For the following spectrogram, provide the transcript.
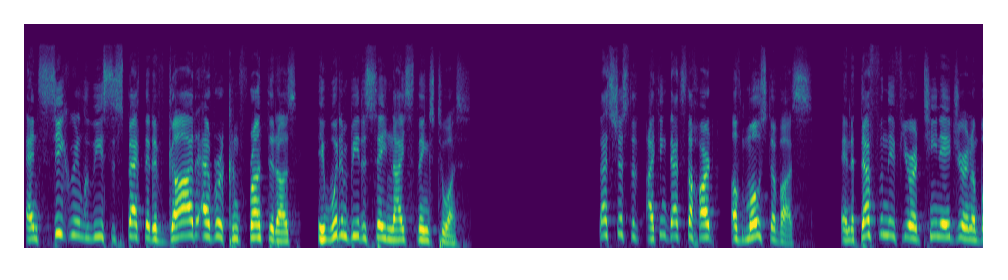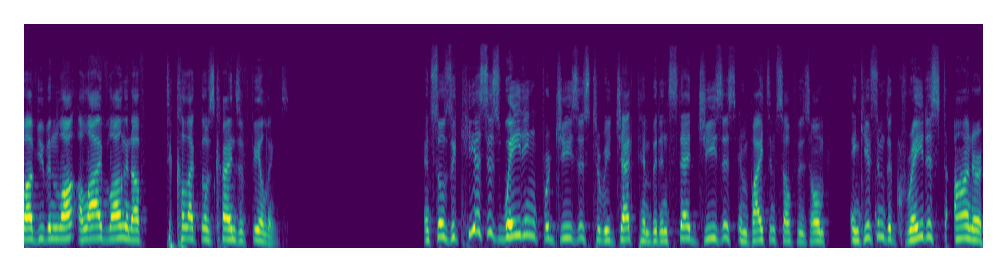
and secretly we suspect that if God ever confronted us, it wouldn't be to say nice things to us. That's just, the, I think that's the heart of most of us. And definitely, if you're a teenager and above, you've been lo- alive long enough to collect those kinds of feelings. And so Zacchaeus is waiting for Jesus to reject him, but instead, Jesus invites himself to his home and gives him the greatest honor.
